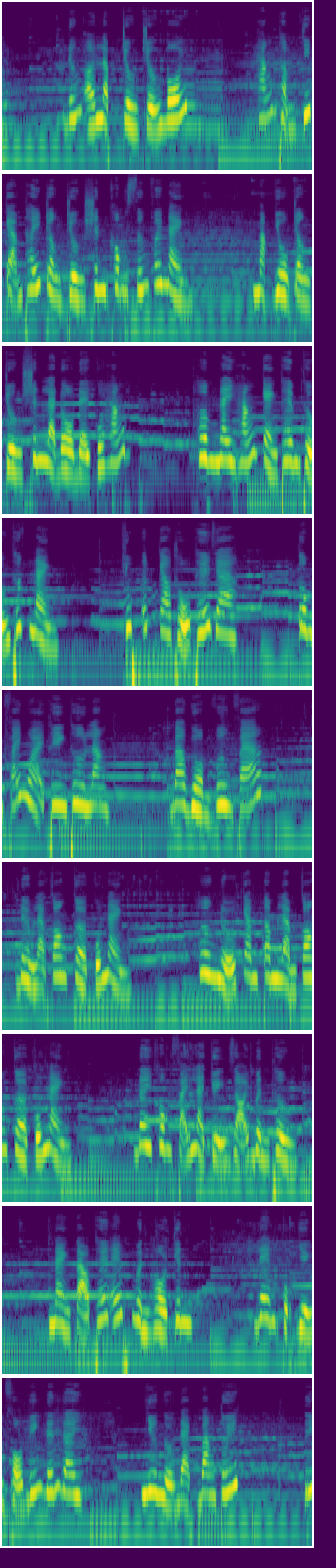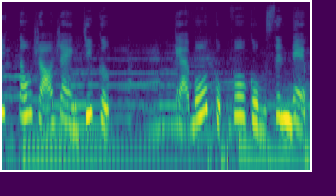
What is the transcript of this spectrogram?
Đứng ở lập trường trưởng bối, Hắn thậm chí cảm thấy Trần Trường Sinh không xứng với nàng. Mặc dù Trần Trường Sinh là đồ đệ của hắn, Hôm nay hắn càng thêm thưởng thức nàng. Chút ít cao thủ thế gia Tôn phái ngoại thiên thư lăng. Bao gồm vương phá, Đều là con cờ của nàng. Hơn nữa cam tâm làm con cờ của nàng. Đây không phải là chuyện giỏi bình thường. Nàng tạo thế ép mình hồi kinh, Đem cục diện phổ biến đến đây. Như ngựa đạt băng tuyết, Tiết tấu rõ ràng chí cực. Cả bố cục vô cùng xinh đẹp.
